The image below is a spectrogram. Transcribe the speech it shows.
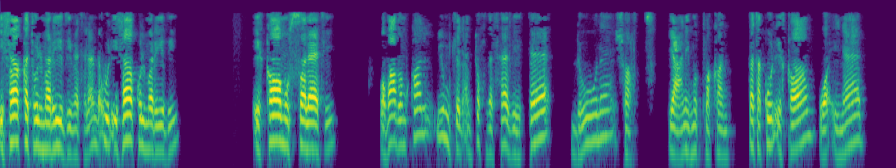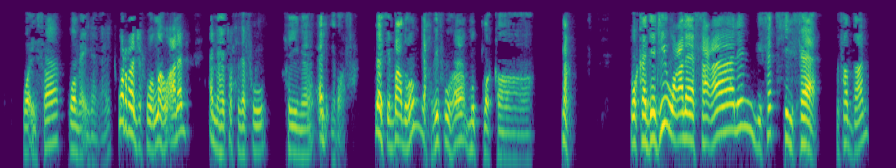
إفاقة المريض مثلا نقول إفاق المريض إقام الصلاة وبعضهم قال يمكن أن تحذف هذه التاء دون شرط يعني مطلقا فتقول إقام وإناب وإفاق وما إلى ذلك والراجح والله أعلم أنها تحذف حين الإضافة. لكن بعضهم يحذفها مطلقا. نعم. وقد يجيء على فعال بفتح الفاء. تفضل.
